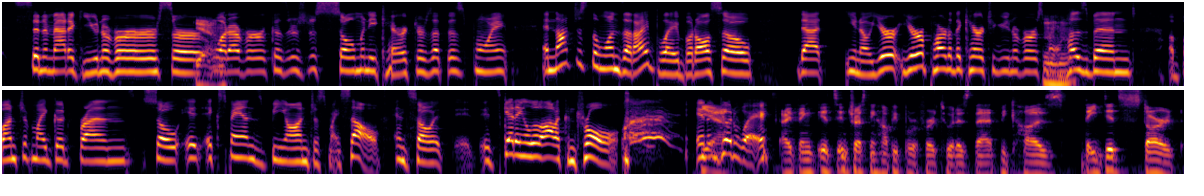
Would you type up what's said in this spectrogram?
cinematic universe or yeah. whatever, because there's just so many characters at this point, and not just the ones that I play, but also that you know you're you're a part of the character universe my mm-hmm. husband a bunch of my good friends so it expands beyond just myself and so it, it it's getting a little out of control in yeah. a good way i think it's interesting how people refer to it as that because they did start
